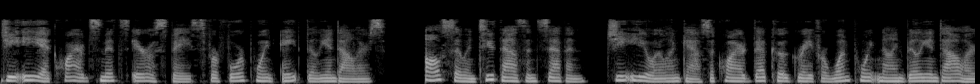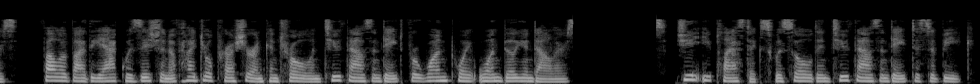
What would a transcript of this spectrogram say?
GE acquired Smiths Aerospace for $4.8 billion. Also in 2007, GE Oil and Gas acquired Vetco Gray for $1.9 billion, followed by the acquisition of Hydril Pressure and Control in 2008 for $1.1 billion. GE Plastics was sold in 2008 to SABIC,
